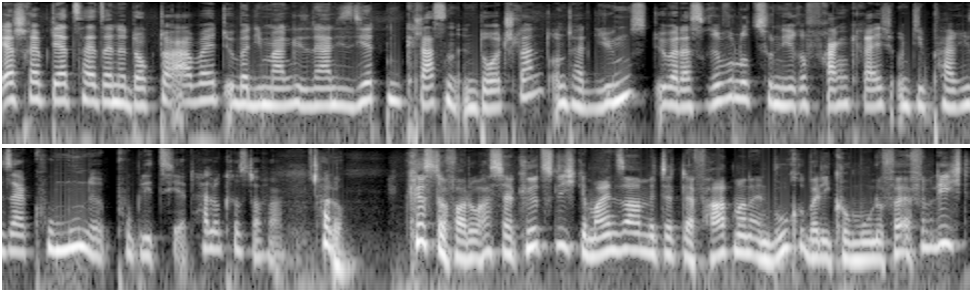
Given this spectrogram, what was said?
Er schreibt derzeit seine Doktorarbeit über die marginalisierten Klassen in Deutschland und hat jüngst über das revolutionäre Frankreich und die Pariser Kommune publiziert. Hallo Christopher. Hallo. Christopher, du hast ja kürzlich gemeinsam mit Detlef Hartmann ein Buch über die Kommune veröffentlicht,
